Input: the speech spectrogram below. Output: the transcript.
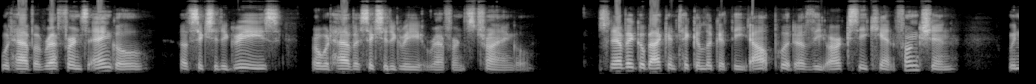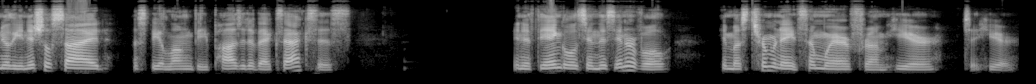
would have a reference angle of 60 degrees or would have a 60 degree reference triangle. So now if I go back and take a look at the output of the arcsecant function, we know the initial side must be along the positive x-axis. And if the angle is in this interval, it must terminate somewhere from here to here.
